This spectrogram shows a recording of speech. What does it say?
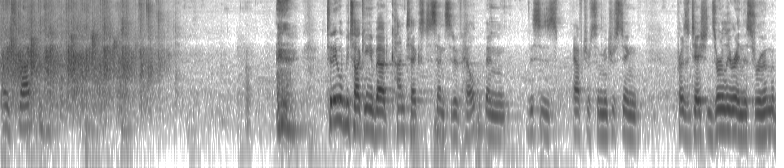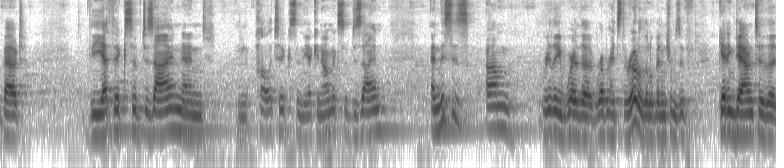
Thanks, Scott. Today we'll be talking about context-sensitive help, and this is after some interesting presentations earlier in this room about the ethics of design and, and the politics and the economics of design. And this is um, really where the rubber hits the road a little bit in terms of getting down to the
